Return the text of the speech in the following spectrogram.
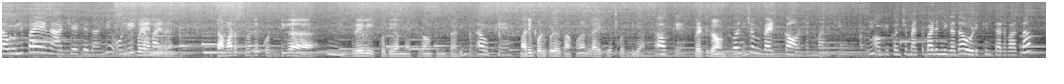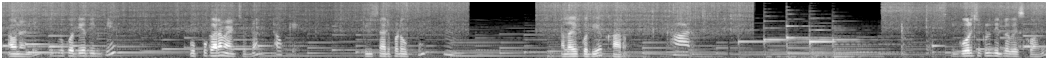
ఇక్కడ ఉల్లిపాయ ఏమి యాడ్ చేయట్లేదండి ఓన్లీ టమాటో. టమాటాస్ తోటి కొద్దిగా మ్మ్. గ్రేవీ కొద్దిగా మెత్తగా ఉంటుంది కర్రీ ఓకే. మరీ పొడి పొడి కాకుండా లైట్గా కొద్దిగా ఓకే. వెట్గా ఉంటుంది. కొంచెం వెట్గా ఉంటుంది మనకి. ఓకే కొంచెం మెత్తబడింది కదా ఉడికిన తర్వాత. అవునండి. ఇప్పుడు కొద్దిగా దీనికి ఉప్పు కారం యాడ్ చేద్దాం. ఓకే. దీనికి సరిపడా ఉప్పు. మ్మ్. అలాగే కొద్దిగా కారం. కారం. ఈ గోరు చిక్కుడు దీంట్లో వేసుకోవాలి.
